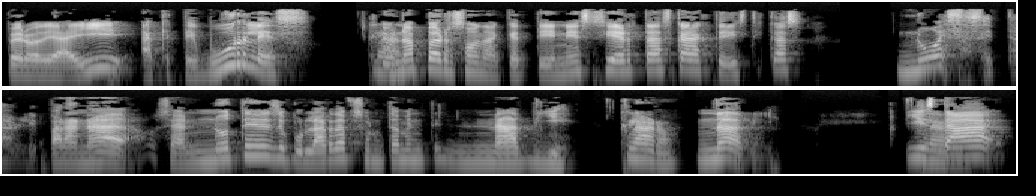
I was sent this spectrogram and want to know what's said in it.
Pero de ahí a que te burles Claro. de una persona que tiene ciertas características, no es aceptable para nada. O sea, no te debes de burlar de absolutamente nadie. Claro. Nadie. Y Claro. está,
